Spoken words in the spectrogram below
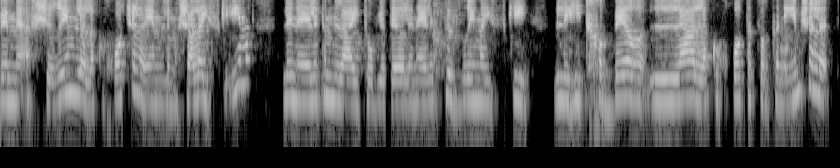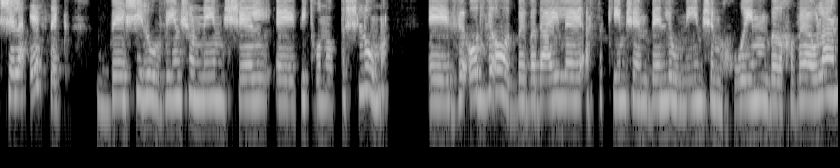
ומאפשרים ללקוחות שלהם, למשל העסקיים, לנהל את המלאי טוב יותר, לנהל את התזרים העסקי, להתחבר ללקוחות הצרכניים של, של העסק בשילובים שונים של אה, פתרונות תשלום. אה, ועוד ועוד, בוודאי לעסקים שהם בינלאומיים שמוכרים ברחבי העולם,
